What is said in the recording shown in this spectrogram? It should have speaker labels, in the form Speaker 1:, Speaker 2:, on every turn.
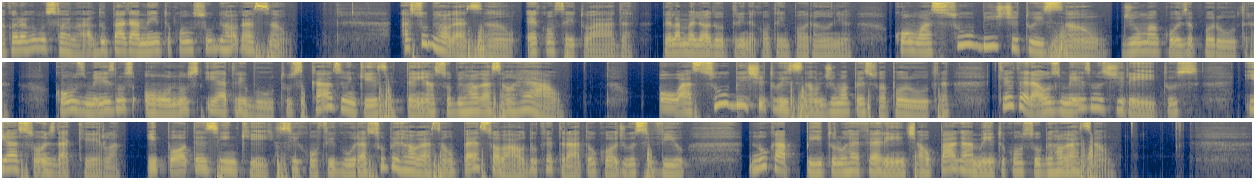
Speaker 1: Agora vamos falar do pagamento com subrogação. A subrogação é conceituada pela melhor doutrina contemporânea como a substituição de uma coisa por outra, com os mesmos ônus e atributos, caso em que se tenha a subrogação real, ou a substituição de uma pessoa por outra, que terá os mesmos direitos e ações daquela, hipótese em que se configura a subrogação pessoal do que trata o Código Civil no capítulo referente ao pagamento com subrogação.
